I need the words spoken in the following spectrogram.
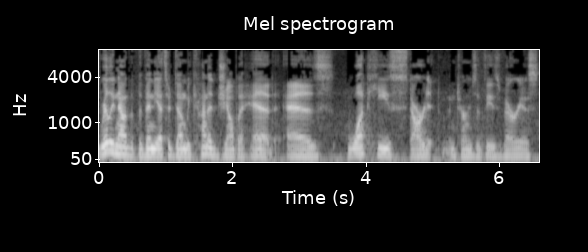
really now that the vignettes are done, we kind of jump ahead as what he's started in terms of these various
